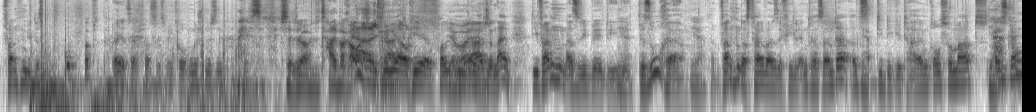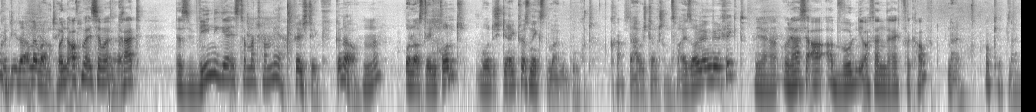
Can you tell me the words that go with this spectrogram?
fanden die das. Ups, oh, jetzt habe ich fast das Mikro umgeschmissen. Ich bin ja total berauscht. Ja, ich bin ja auch hier voll in Rage. Nein, die fanden, also die, die ja. Besucher ja. fanden das teilweise viel interessanter als ja. die digitalen Großformat-Ausdrucke, die da an der Wand hängen. Und oftmals ist aber gerade, das weniger ist doch manchmal mehr. Richtig, genau. Hm? Und aus dem Grund wurde ich direkt fürs nächste Mal gebucht. Krass. Da habe ich dann schon zwei Säulen gekriegt. Ja, und hast, wurden die auch dann direkt verkauft? Nein. Okay. Nein.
